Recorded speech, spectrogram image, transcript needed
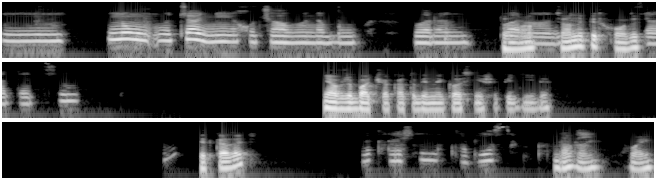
М, Ну, оця ні, хоча в мене був варіант Так, Варіант. ця не підходить. взяти цю. Я вже бачу, яка тобі найкласніше підійде. Підказати? Але краще не треба, я сам. Давай, давай.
